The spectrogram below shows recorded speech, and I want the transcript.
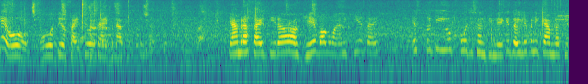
के हो? हो त्यो साइड त्यो साइड नाच्नु। क्यामेरा साइडतिर घे भगवान् के त यस्तो कि यो पोजिसन दिने कि जहिले पनि क्यामेरातिर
